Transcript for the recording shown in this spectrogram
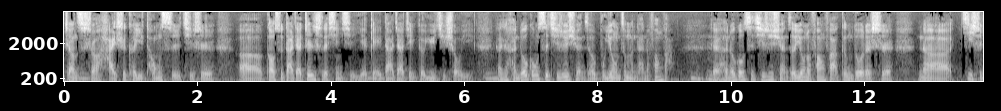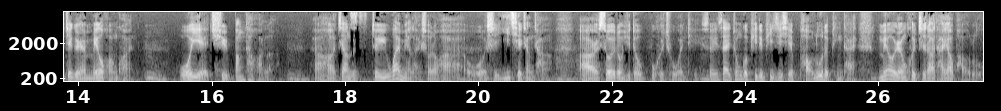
这样子说还是可以同时，其实呃告诉大家真实的信息，也给大家这个预计收益。但是很多公司其实选择不用这么难的方法。对，很多公司其实选择用的方法更多的是，那即使这个人没有还款，嗯，我也去帮他还了。然后这样子，对于外面来说的话，我是一切正常，而所有东西都不会出问题。所以在中国 P to P 这些跑路的平台，没有人会知道他要跑路，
